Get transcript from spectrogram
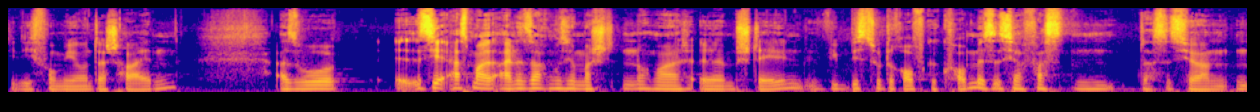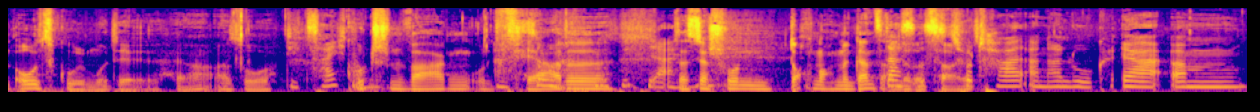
die dich von mir unterscheiden. Also ist ja erstmal eine Sache, muss ich mal nochmal ähm, stellen. Wie bist du drauf gekommen? Es ist ja fast ein, das ist ja ein Oldschool-Modell. Ja? Also. Kutschenwagen und so. Pferde. Ja. Das ist ja schon doch noch eine ganz Das andere ist Zeit. total analog. Ja, ähm,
